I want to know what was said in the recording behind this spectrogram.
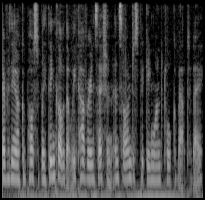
everything I could possibly think of that we cover in session. And so I'm just picking one to talk about today.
